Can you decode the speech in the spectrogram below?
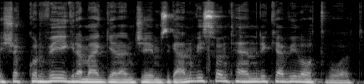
és akkor végre megjelent James Gunn, viszont Henry Cavill ott volt.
